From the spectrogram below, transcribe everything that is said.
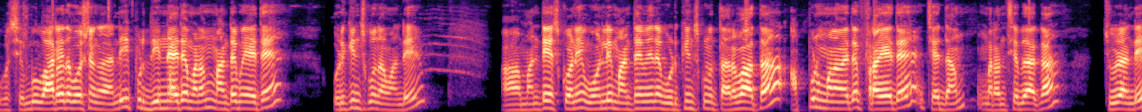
ఒక చెంబు వాటర్ అయితే పోసినాం కదండి. ఇప్పుడు దీన్ని అయితే మనం మంట మీద అయితే ఉడికించుకుందామండి. ఆ మంట వేసుకొని ఓన్లీ మంట మీద ఉడికించుకున్న తర్వాత అప్పుడు మనం అయితే ఫ్రై అయితే చేద్దాం. మరి అంతసేపు దాకా చూడండి.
